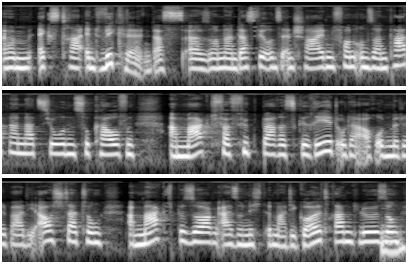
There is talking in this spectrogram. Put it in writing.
ähm, extra entwickeln, dass, äh, sondern dass wir uns entscheiden, von unseren Partnernationen zu kaufen, am Markt verfügbares Gerät oder auch unmittelbar die Ausstattung am Markt besorgen, also nicht immer die Goldrandlösung. Mhm.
